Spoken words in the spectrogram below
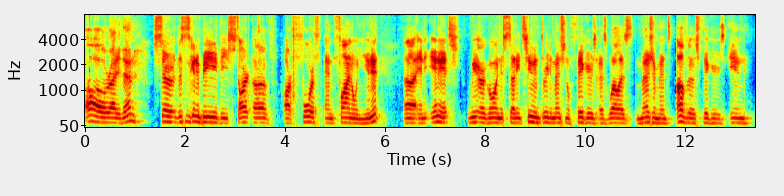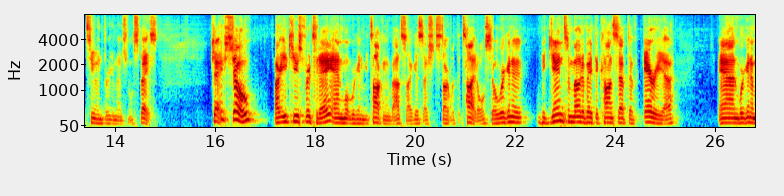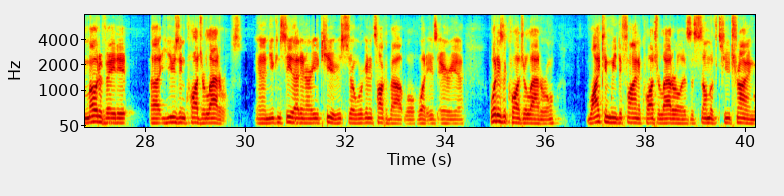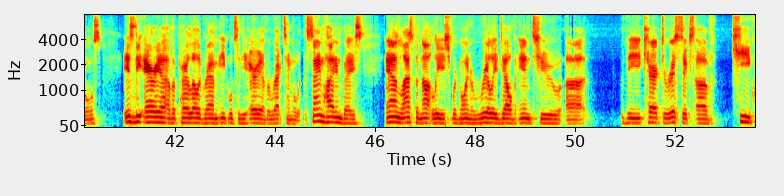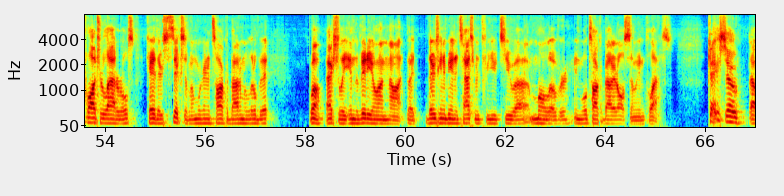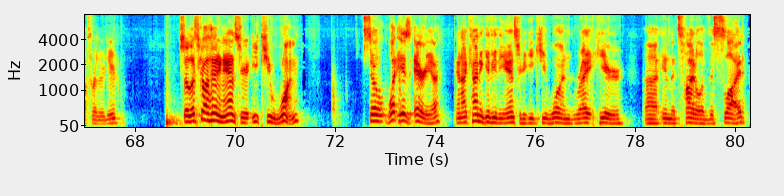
Alrighty then. So this is going to be the start of our fourth and final unit. Uh, and in it, we are going to study two and three dimensional figures as well as measurement of those figures in two and three dimensional space. Okay, so our EQs for today and what we're going to be talking about. So I guess I should start with the title. So we're going to begin to motivate the concept of area and we're going to motivate it uh, using quadrilaterals. And you can see that in our EQs. So we're going to talk about, well, what is area? What is a quadrilateral? Why can we define a quadrilateral as the sum of two triangles? Is the area of a parallelogram equal to the area of a rectangle with the same height and base? And last but not least, we're going to really delve into uh, the characteristics of key quadrilaterals. Okay, there's six of them. We're going to talk about them a little bit. Well, actually, in the video, I'm not, but there's going to be an attachment for you to uh, mull over, and we'll talk about it also in class. Okay, so without further ado, so let's go ahead and answer EQ1. So what is area? And I kind of give you the answer to EQ1 right here uh, in the title of this slide.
